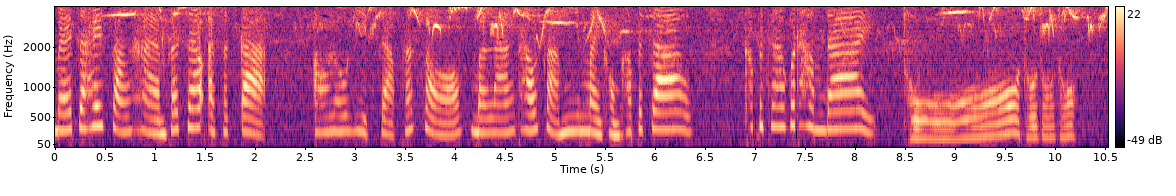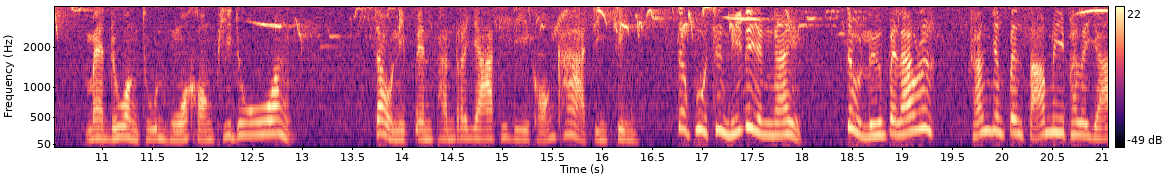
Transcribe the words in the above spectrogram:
แม้จะให้สังหารพระเจ้าอัสกะ เอาโลหิตจากพระสอมาล้างเท้าสามีใหม่ของข้าพเจ้า ข้าพเจ้าก็ทำได้ โถโถโถโถแม่ด้วงทูลหัวของพี่ด้วง เจ้านี่เป็นภรรยาที่ดีของข้าจริง ๆ เจ้าพูดเช่นนี้ได้ยังไง เจ้าลืมไปแล้วหรือครั้งยังเป็นสามีภรรยา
